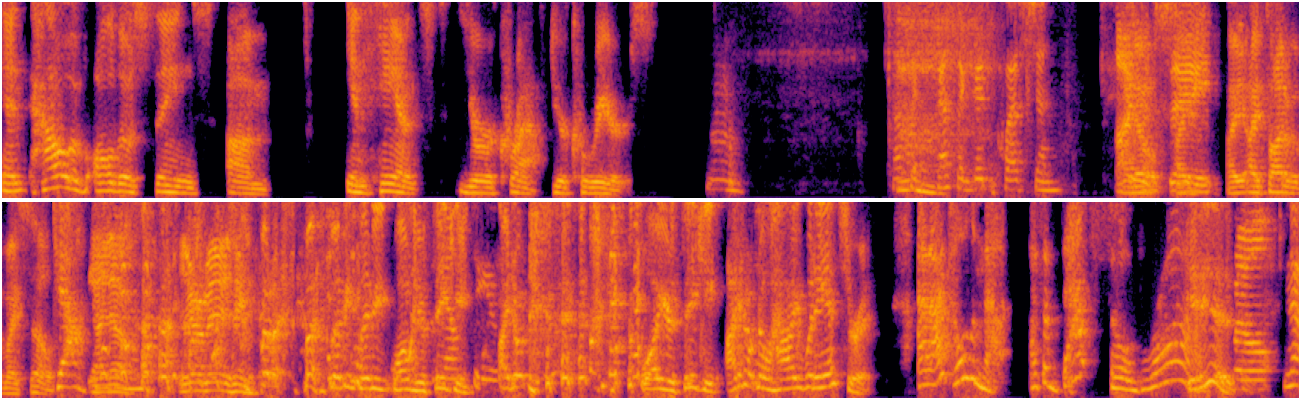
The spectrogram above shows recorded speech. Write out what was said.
And how have all those things um, enhanced your craft, your careers? Mm. That's a that's a good question. I, know, would say, I, I thought of it myself. Yeah. I know. You're amazing. But, but let me let me while you're thinking, you. I don't while you're thinking, I don't know how I would answer it. And I told him that. I said, that's so broad. It is. Well, No,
